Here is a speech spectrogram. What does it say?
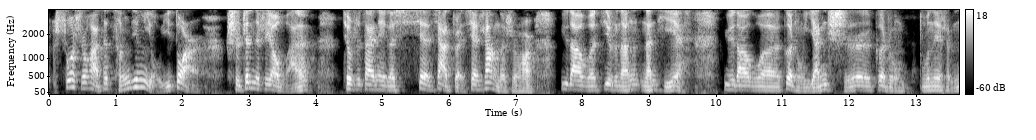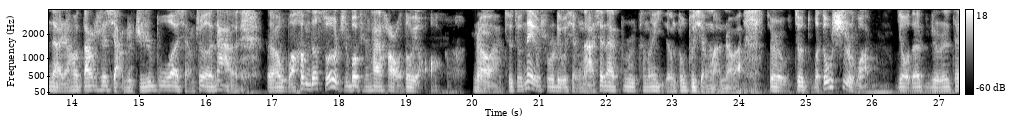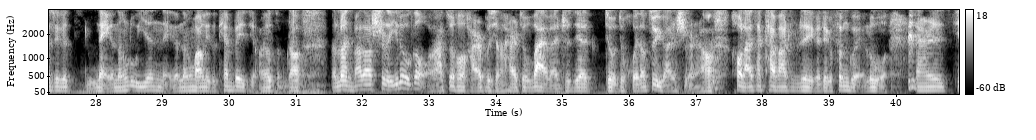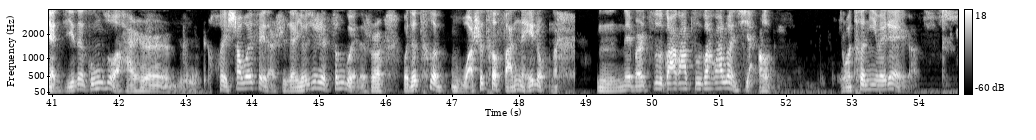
说实话，他曾经有一段是真的是要完，就是在那个线下转线上的时候，遇到过技术难难题，遇到过各种延迟，各种不那什么的。然后当时想着直播，想这个那个，呃，我恨不得所有直播平台号我都有，你知道吧？就就那个时候流行的，现在不是可能已经都不行了，你知道吧？就是就我都试过。有的，比如说他这个哪个能录音，哪个能往里头添背景，又怎么着，乱七八糟试了一溜够啊，最后还是不行，还是就 Y Y 直接就就回到最原始，然后后来才开发出这个这个分轨录，但是剪辑的工作还是会稍微费点时间，尤其是分轨的时候，我就特我是特烦哪种呢？嗯，那边滋呱呱滋呱呱乱响，我特腻歪这个。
